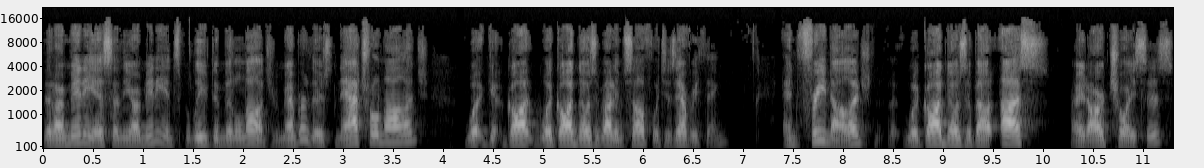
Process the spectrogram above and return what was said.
that Arminius and the Arminians believed in middle knowledge. Remember, there's natural knowledge, what God, what God knows about himself, which is everything, and free knowledge, what God knows about us, right, our choices.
